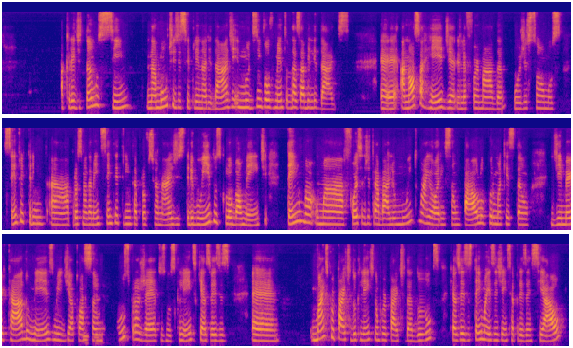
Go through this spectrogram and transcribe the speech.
acreditamos sim na multidisciplinaridade e no desenvolvimento das habilidades. É, a nossa rede ela é formada, hoje somos 130, aproximadamente 130 profissionais distribuídos globalmente, tem uma, uma força de trabalho muito maior em São Paulo por uma questão de mercado mesmo e de atuação uhum. nos projetos, nos clientes, que às vezes é, mais por parte do cliente, não por parte da Dux, que às vezes tem uma exigência presencial,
